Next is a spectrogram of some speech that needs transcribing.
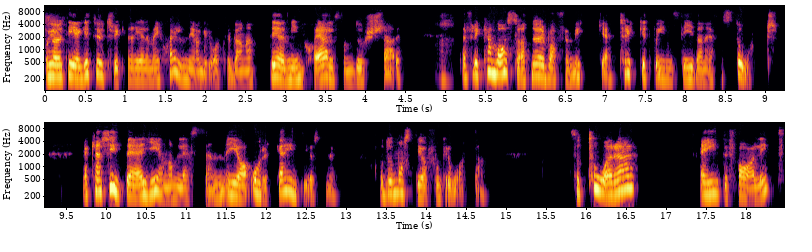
Och jag har ett eget uttryck när det gäller mig själv när jag gråter ibland, att det är min själ som duschar. Mm. Därför det kan vara så att nu är det bara för mycket. Trycket på insidan är för stort. Jag kanske inte är genomledsen, men jag orkar inte just nu. Och då måste jag få gråta. Så tårar är inte farligt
